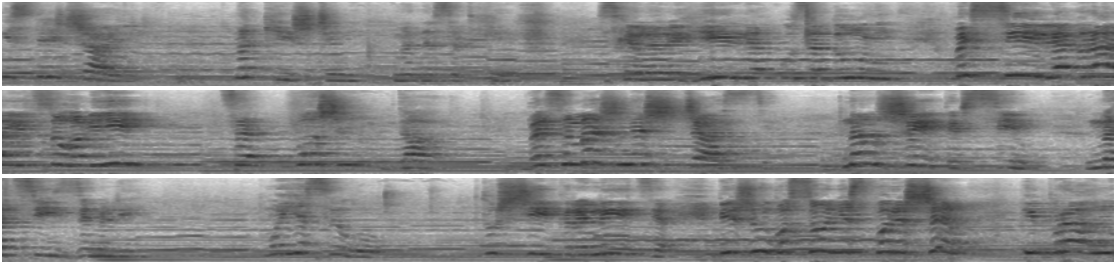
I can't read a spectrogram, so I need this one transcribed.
і зустрічають на кіщині мене садки. Схилили гілля у задумі, весілля грають солов'ї. Це Божий дар, безмежне щастя, нам жити всім на цій землі. Моє село, душі криниця, біжу босоніж з поришем і прагну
